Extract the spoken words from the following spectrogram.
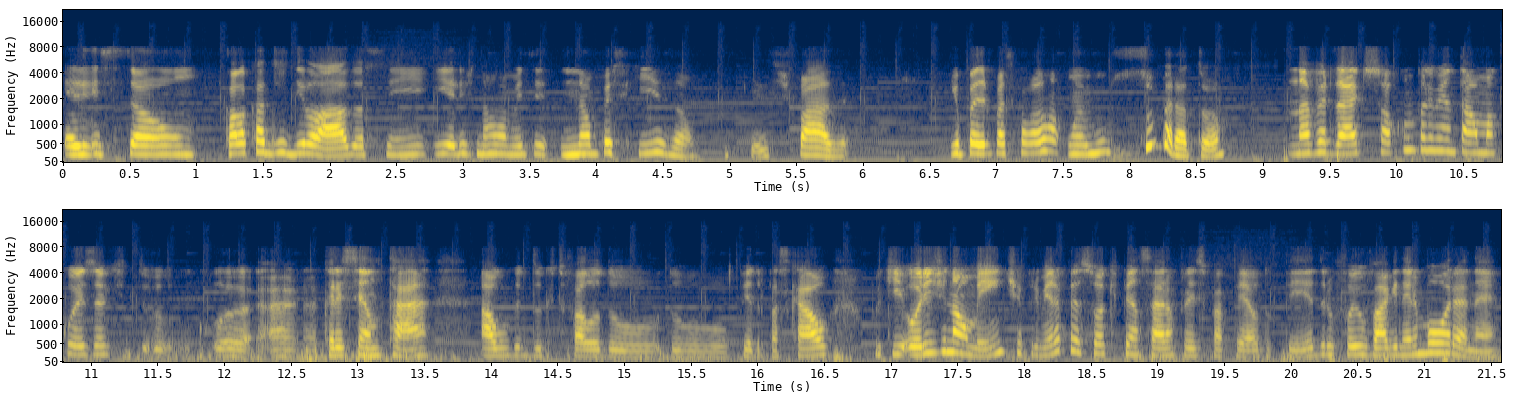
eles são colocados de lado, assim, e eles normalmente não pesquisam o que eles fazem. E o Pedro Pascal é um super ator. Na verdade, só complementar uma coisa, que tu, acrescentar algo do que tu falou do, do Pedro Pascal, porque originalmente a primeira pessoa que pensaram para esse papel do Pedro foi o Wagner Moura, né?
